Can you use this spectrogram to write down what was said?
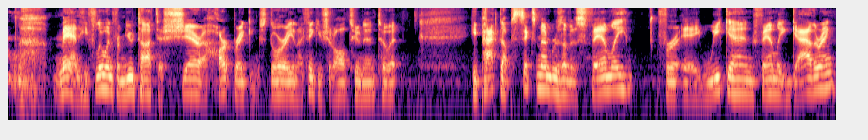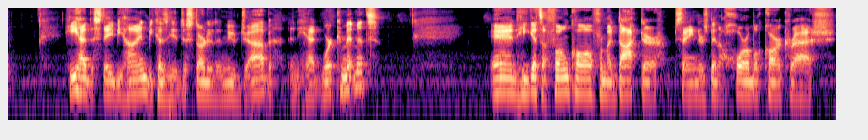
Man, he flew in from Utah to share a heartbreaking story, and I think you should all tune into it. He packed up six members of his family for a weekend family gathering. He had to stay behind because he had just started a new job and he had work commitments and he gets a phone call from a doctor saying there's been a horrible car crash.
